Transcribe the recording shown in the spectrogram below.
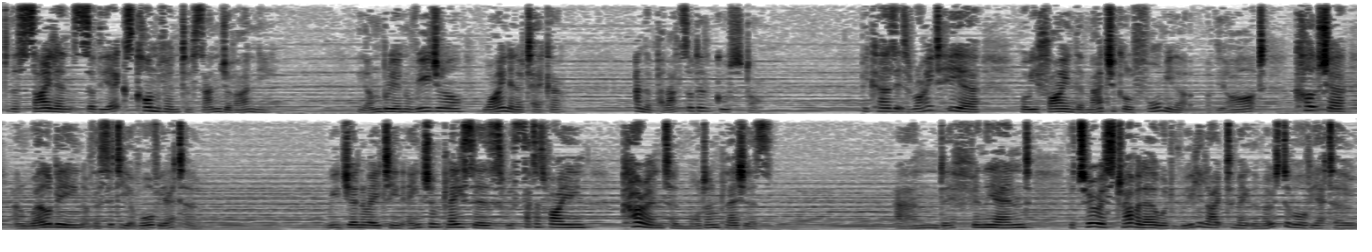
to the silence of the ex convent of San Giovanni, the Umbrian Regional Wine Enoteca, and the Palazzo del Gusto. Because it's right here where we find the magical formula of the art, culture, and well being of the city of Orvieto regenerating ancient places with satisfying current and modern pleasures. And if, in the end, the tourist traveller would really like to make the most of Orvieto,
